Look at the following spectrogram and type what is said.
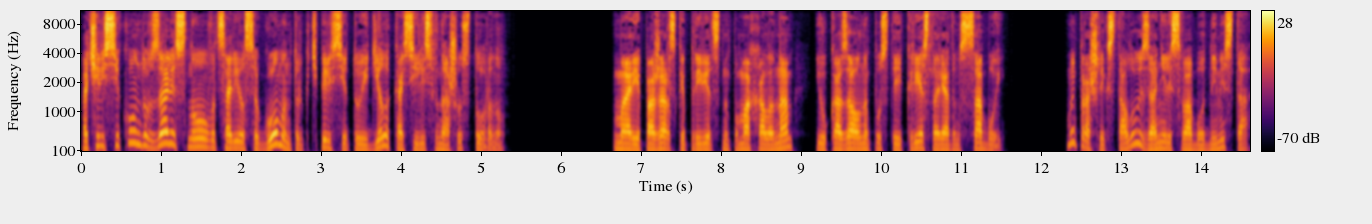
А через секунду в зале снова воцарился гомон, только теперь все то и дело косились в нашу сторону. Мария Пожарская приветственно помахала нам и указала на пустые кресла рядом с собой. Мы прошли к столу и заняли свободные места.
